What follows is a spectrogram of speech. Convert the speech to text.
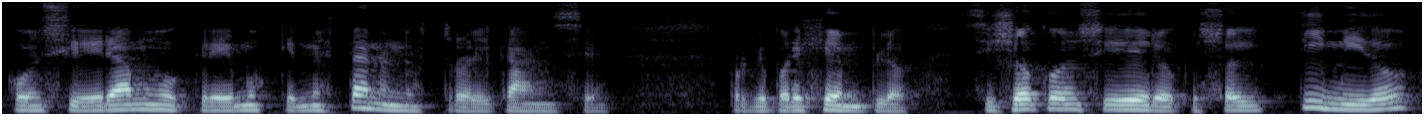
consideramos o creemos que no están a nuestro alcance. Porque, por ejemplo, si yo considero que soy tímido,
